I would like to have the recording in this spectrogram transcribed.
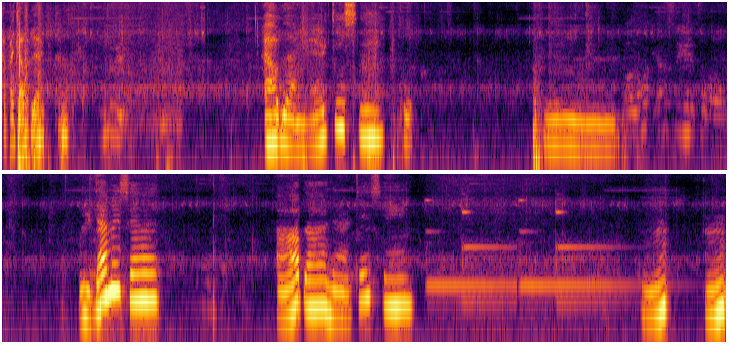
Kapat abla. Tamam. Abla neredesin? Hmm. Burada mısın? Abla neredesin? Hmm, hmm,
